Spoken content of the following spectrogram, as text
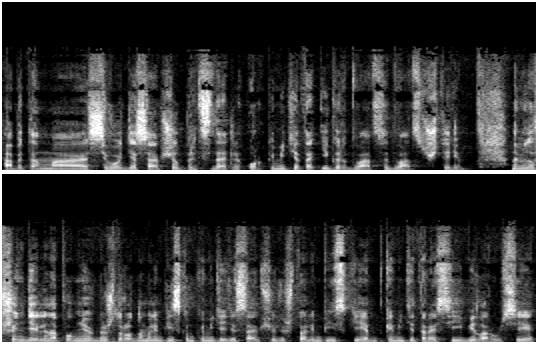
Об этом а, сегодня сообщил председатель оргкомитета игр 2024. На минувшей неделе, напомню, в Международном олимпийском комитете сообщили, что Олимпийские комитеты России и Белоруссии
